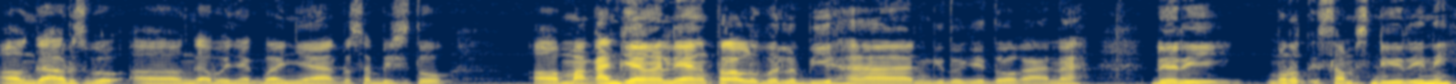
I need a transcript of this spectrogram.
eh, nggak harus be- eh, nggak banyak-banyak. Terus habis itu eh, makan jangan yang terlalu berlebihan gitu-gitu kan. Nah, dari menurut Islam sendiri nih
